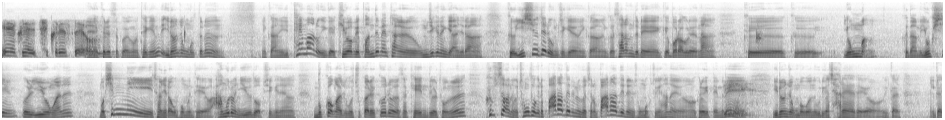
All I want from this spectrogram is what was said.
예, 그래, 그랬어요. 예, 그랬을 거예요. 되게 힘들 이런 종목들은 그러니까 이 테마로 이게 기업의 펀드멘탈 움직이는 게 아니라 그 이슈대로 움직여요. 그러니까, 그러니까 사람들의 그 뭐라 그래야 되나 그 그 욕망 그 다음에 욕심을 이용하는 뭐 심리전이라고 보면 돼요. 아무런 이유도 없이 그냥 묶어가지고 주가를 끌어서 개인들 돈을 흡수하는 거, 청소기를 빨아들이는 것처럼 빨아들이는 종목 중에 하나예요. 그렇기 때문에 네. 이런 종목은 우리가 잘해야 돼요. 그러니까 그러니까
